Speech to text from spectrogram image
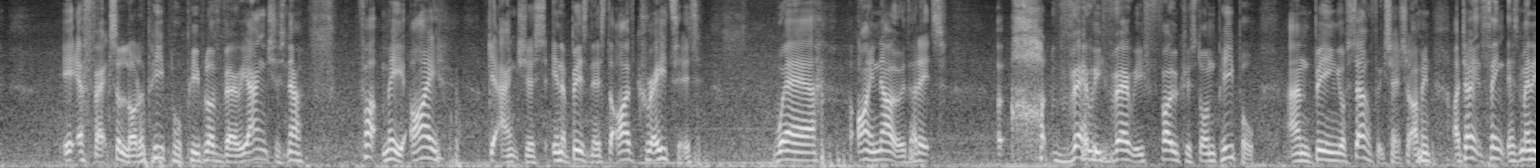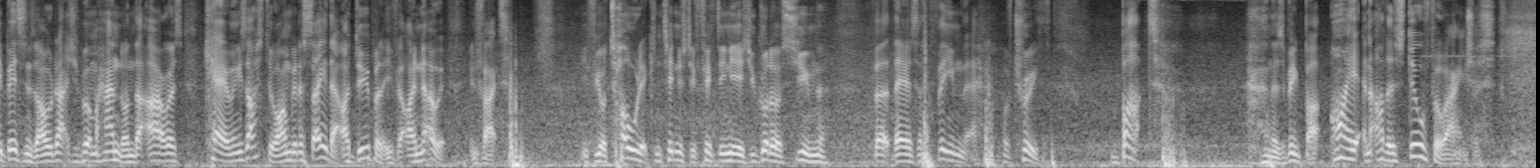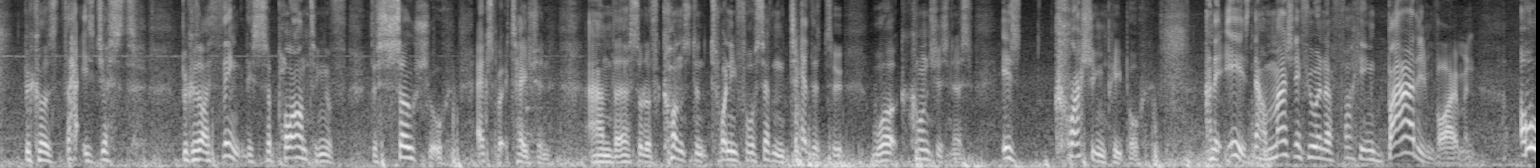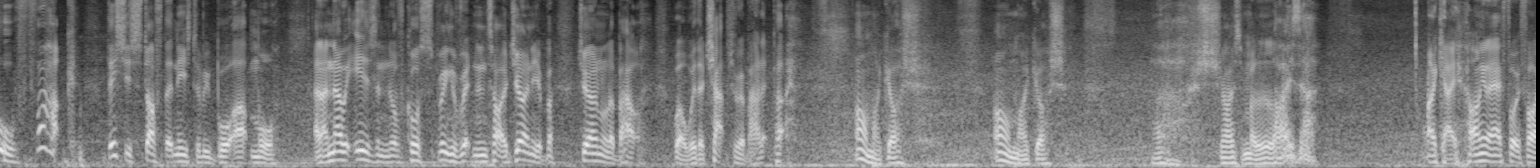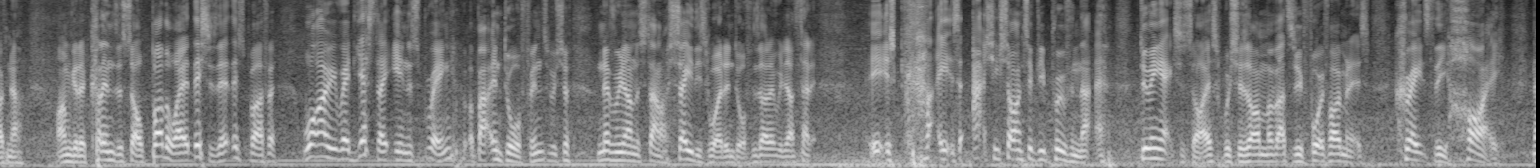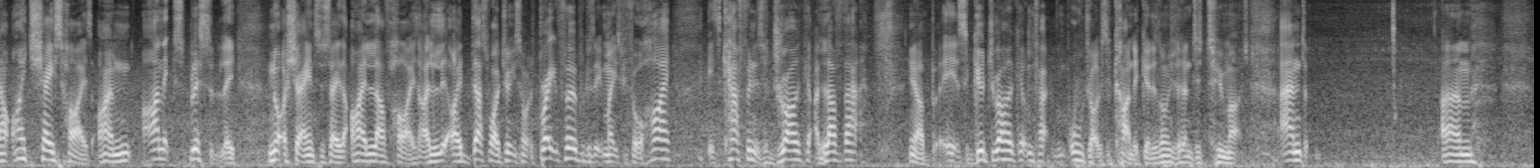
It affects a lot of people. People are very anxious. Now, fuck me, I get anxious in a business that I've created where I know that it's uh, very, very focused on people and being yourself, etc. I mean, I don't think there's many businesses I would actually put my hand on that are as caring as us do. I'm going to say that. I do believe it. I know it. In fact, if you're told it continuously 15 years, you've got to assume that, that there's a theme there of truth. But, and there's a big but, I and others still feel anxious because that is just because I think this supplanting of the social expectation and the sort of constant 24 7 tethered to work consciousness is crushing people. And it is. Now imagine if you're in a fucking bad environment. Oh, fuck. This is stuff that needs to be brought up more. And I know it is, and of course, Spring have written an entire journey journal about, well, with a chapter about it, but oh my gosh. Oh my gosh. Oh, Scheiße, Melisa. Okay, I'm going to F45 now. I'm going to cleanse the soul. By the way, this is it. This is perfect. What I read yesterday in the spring about endorphins, which I never really understand. I say this word endorphins. I don't really understand it. It is it's actually scientifically proven that uh, doing exercise, which is I'm about to do 45 minutes, creates the high. Now I chase highs. I'm unexplicitly not ashamed to say that I love highs. I, I, that's why I drink so much break food because it makes me feel high. It's caffeine. It's a drug. I love that. You know, it's a good drug. In fact, all drugs are kind of good as long as you don't do too much. And um,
